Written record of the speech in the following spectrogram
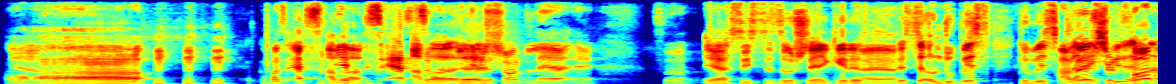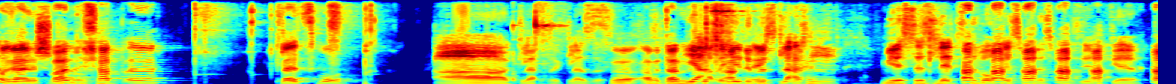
Oh. Ja. Guck mal, das erste Bier, Aber- das erste aber, Bier äh, ist schon leer, ey. So. Ja, siehst du, so schnell geht es. Ja, ja. Ja- Und du bist, du bist Aber gleich ich bin vorbereitet, Mann. Ich hab äh, gleich zwei. Ah, klasse, klasse. So, aber dann Ja, aber hier, du wirst lachen. Mir ist das letzte Woche ist mir das passiert, gell?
